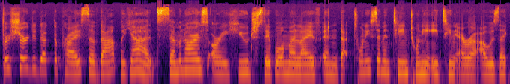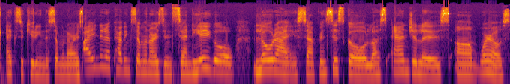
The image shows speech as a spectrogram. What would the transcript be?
for sure deduct the price of that. But yeah, seminars are a huge staple in my life. And that 2017 2018 era, I was like executing the seminars. I ended up having seminars in San Diego, Lodi, San Francisco, Los Angeles, um, where else?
